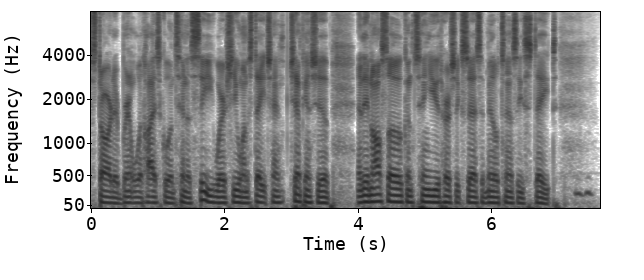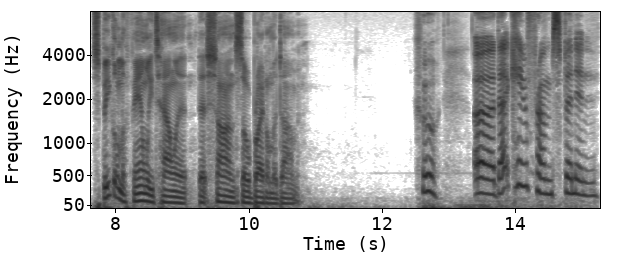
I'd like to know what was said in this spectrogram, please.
started at Brentwood High School in Tennessee, where she won a state cham- championship, and then also continued her success at Middle Tennessee State. Speak on the family talent that shines so bright on the diamond. Whew. Uh, that came from spending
